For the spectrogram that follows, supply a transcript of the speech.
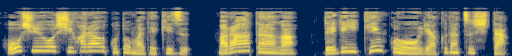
報酬を支払うことができず、マラーターがデリー金庫を略奪した。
